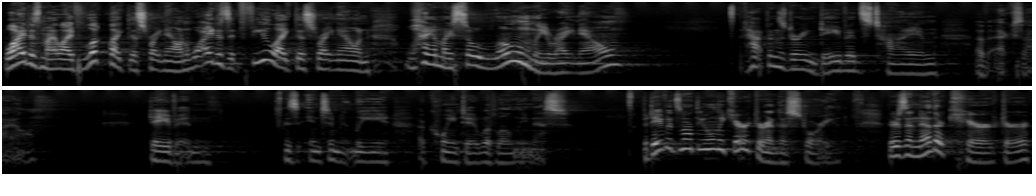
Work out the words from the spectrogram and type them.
Why does my life look like this right now? And why does it feel like this right now? And why am I so lonely right now? It happens during David's time of exile. David is intimately acquainted with loneliness. But David's not the only character in this story. There's another character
